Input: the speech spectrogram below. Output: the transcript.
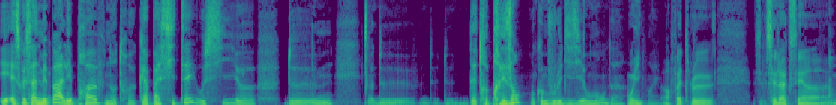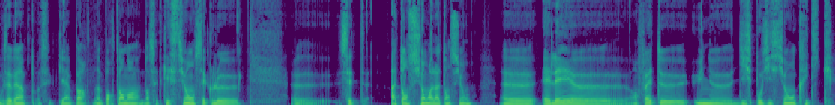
Et est-ce que ça ne met pas à l'épreuve notre capacité aussi euh, de d'être présent, comme vous le disiez, au monde? Oui, en fait, le c'est là que c'est un, vous avez un, ce qui est important dans, cette question, c'est que le, euh, cette attention à l'attention, elle est en fait une disposition critique.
